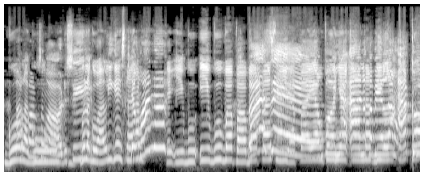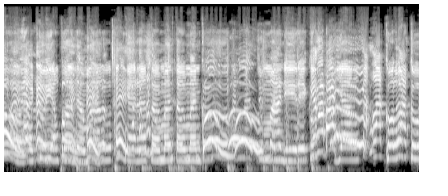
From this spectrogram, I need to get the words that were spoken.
Gue lagu? Gue lagu Wali guys sekarang Yang mana? Yang ibu-ibu bapak-bapak Siapa yang punya anak bilang aku Aku yang punya malu Karena teman-temanku Karena cuma diriku? Yang tak laku-laku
